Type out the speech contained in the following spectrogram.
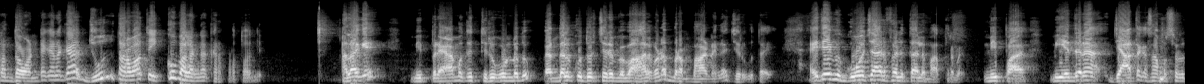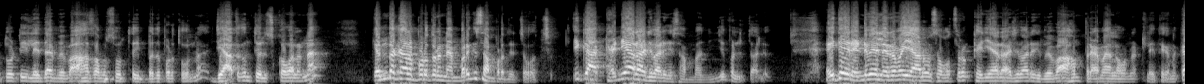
అర్థం అంటే కనుక జూన్ తర్వాత ఎక్కువ బలంగా కనపడుతోంది. అలాగే మీ ప్రేమకు తిరుగుండదు పెద్దలు కుదుర్చిన వివాహాలు కూడా బ్రహ్మాండంగా జరుగుతాయి. అయితే ఇవి గోచార ఫలితాలు మాత్రమే. మీ ప మీ ఏదైనా జాతక సమస్యలతోటి లేదా వివాహ సమస్యలతో ఇబ్బంది పడుతున్నా జాతకం తెలుసుకోవాలన్నా కింద కనపడుతున్న నెంబర్కి సంప్రదించవచ్చు. ఇక కన్యారాశి వారికి సంబంధించి ఫలితాలు. అయితే రెండు వేల ఇరవై ఆరో సంవత్సరం కన్యారాశి వారికి వివాహం ప్రేమలో ఉన్నట్లయితే కనుక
